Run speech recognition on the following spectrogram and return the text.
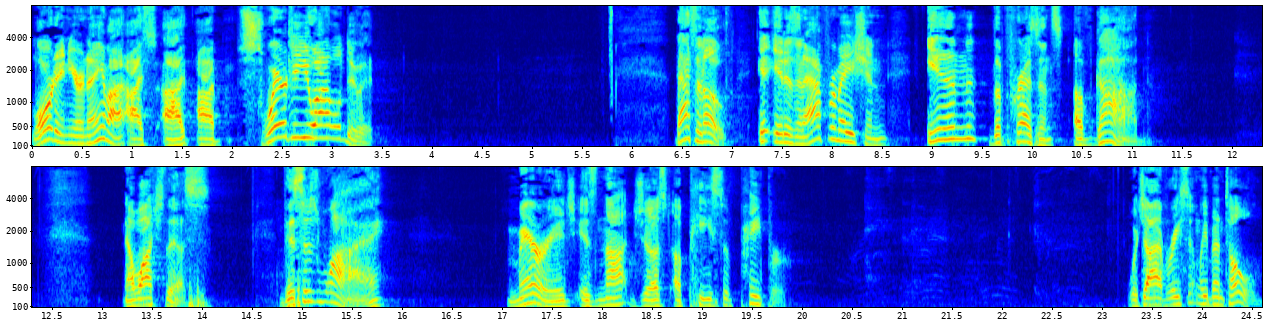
Lord, in your name, I, I, I, swear to you I will do it. That's an oath. It, it is an affirmation in the presence of God. Now, watch this. This is why marriage is not just a piece of paper, which I've recently been told.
